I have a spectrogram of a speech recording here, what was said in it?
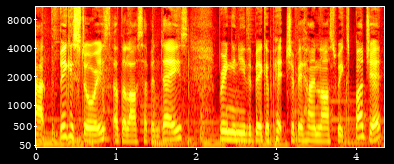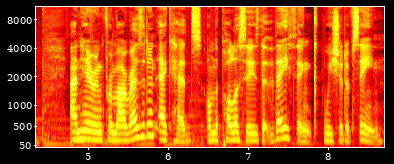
at the biggest stories of the last seven days, bringing you the bigger picture behind last week's budget, and hearing from our resident eggheads on the policies that they think we should have seen.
